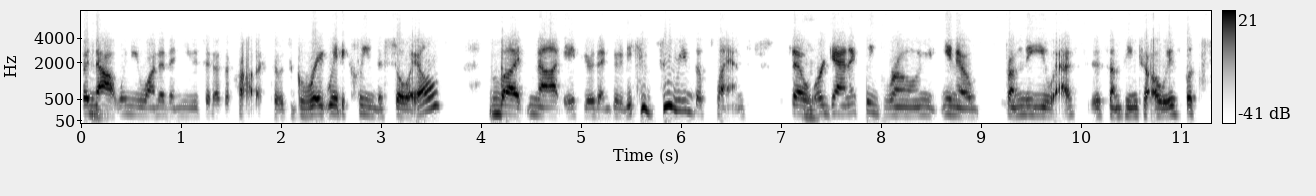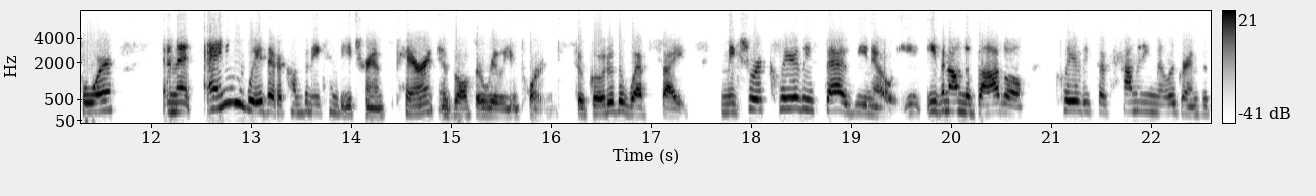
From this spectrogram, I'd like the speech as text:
but not when you want to then use it as a product. So it's a great way to clean the soil, but not if you're then going to be consuming the plant. So Mm. organically grown, you know, from the US is something to always look for. And then any way that a company can be transparent is also really important. So go to the website, make sure it clearly says, you know, e- even on the bottle, clearly says how many milligrams of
